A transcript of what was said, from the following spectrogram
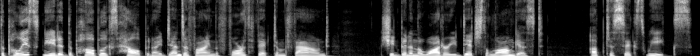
The police needed the public's help in identifying the fourth victim found. She'd been in the watery ditch the longest, up to six weeks.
